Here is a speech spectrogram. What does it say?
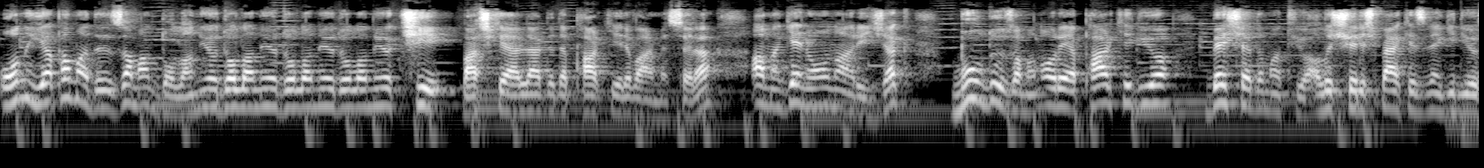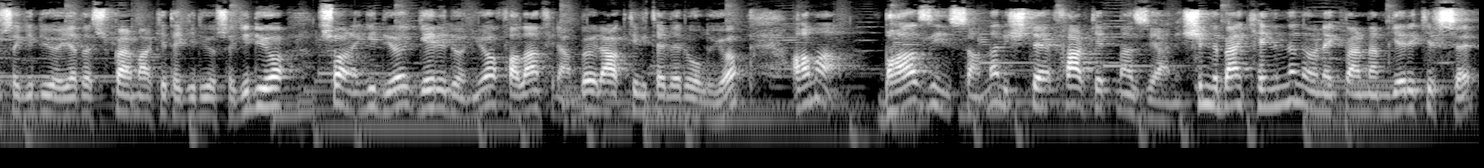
Onu yapamadığı zaman dolanıyor dolanıyor dolanıyor dolanıyor ki başka yerlerde de park yeri var mesela. Ama gene onu arayacak. Bulduğu zaman oraya park ediyor. 5 adım atıyor. Alışveriş merkezine gidiyorsa gidiyor ya da süpermarkete gidiyorsa gidiyor. Sonra gidiyor geri dönüyor falan filan. Böyle aktiviteleri oluyor. Ama bazı insanlar işte fark etmez yani. Şimdi ben kendimden örnek vermem gerekirse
